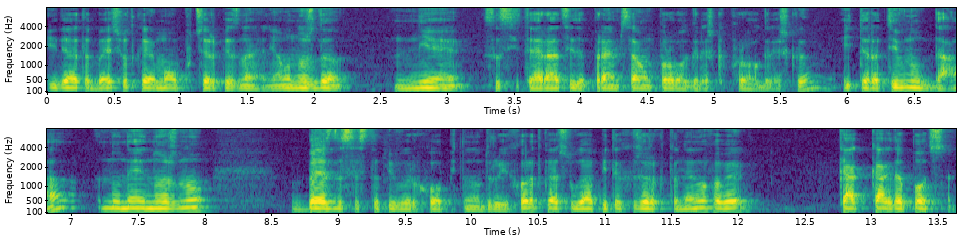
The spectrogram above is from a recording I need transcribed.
идеята беше откъде мога почерпя знания. Няма нужда ние с итерации да правим само проба грешка, проба грешка. Итеративно да, но не е нужно без да се стъпи върху опита на други хора. Така че тогава питах Жорката Ненов, абе, как, как да почнем?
